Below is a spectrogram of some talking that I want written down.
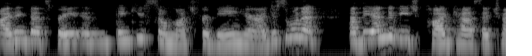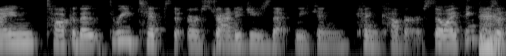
I think that's great, and thank you so much for being here. I just want to. At the end of each podcast, I try and talk about three tips that, or strategies that we can can cover. So I think there's mm. a.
